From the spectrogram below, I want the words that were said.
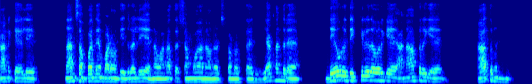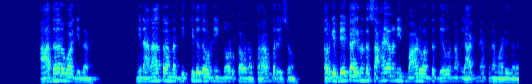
ಕಾಣಿಕೆಯಲ್ಲಿ ನಾನ್ ಸಂಪಾದನೆ ಮಾಡುವಂತ ಇದ್ರಲ್ಲಿ ನಾವು ಅನಾಥಾಶ್ರಮ ನಾವು ನಡ್ಸ್ಕೊಂಡು ಹೋಗ್ತಾ ಇದ್ವಿ. ಯಾಕಂದ್ರೆ ದೇವರು ದಿಕ್ಕಿಲ್ಲದವರಿಗೆ, ಅನಾಥರಿಗೆ ಆತನು ಆಧಾರವಾಗಿದ್ದಾನೆ. ನೀನ್ ಅನಾಥರನ್ನ ದಿಕ್ಕಿಲ್ಲದವ್ರು ನೀನ್ ನೋಡ್ಕ, ಅವನ ಪರಾಂಬರಿಸು ಅವ್ರಿಗೆ ಬೇಕಾಗಿರುವಂತ ಸಹಾಯವನ್ನು ನೀನ್ ಮಾಡು ಅಂತ ದೇವ್ರು ನಮ್ಗೆ ಆಜ್ಞಾಪನೆ ಮಾಡಿದ್ದಾರೆ.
